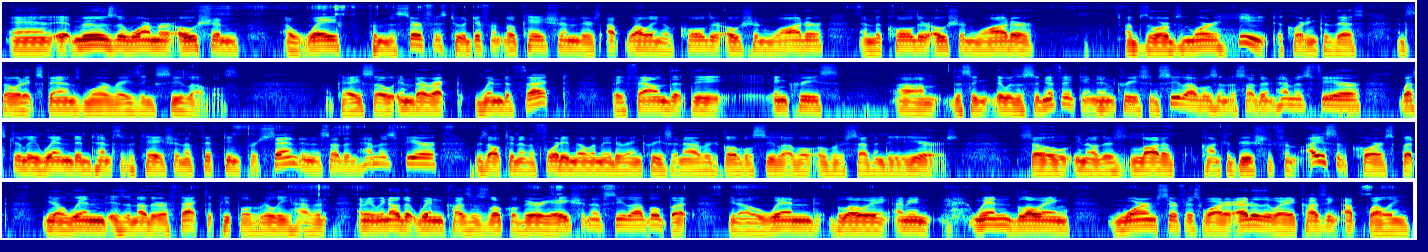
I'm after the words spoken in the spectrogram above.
and it moves the warmer ocean away from the surface to a different location. There's upwelling of colder ocean water, and the colder ocean water absorbs more heat, according to this, and so it expands more, raising sea levels. Okay, so indirect wind effect. They found that the increase, um, the, there was a significant increase in sea levels in the southern hemisphere, westerly wind intensification of 15% in the southern hemisphere, resulted in a 40 millimeter increase in average global sea level over 70 years. So, you know, there's a lot of contribution from ice, of course, but, you know, wind is another effect that people really haven't. I mean, we know that wind causes local variation of sea level, but you know, wind blowing, I mean, wind blowing warm surface water out of the way, causing upwelling,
